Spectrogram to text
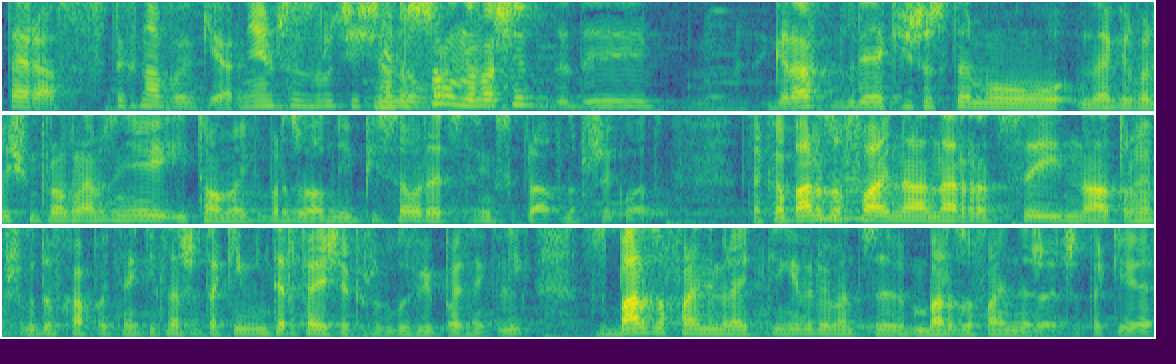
teraz z tych nowych gier. Nie wiem, czy zwrócicie Nie, na no to są, uwagę. no właśnie y, y, gra, który jakiś czas temu nagrywaliśmy program z niej i Tomek bardzo ładnie pisał, Red Strings Club na przykład. Taka bardzo Mhm. fajna, narracyjna, trochę przygodówka point and click, znaczy w takim interfejsie przygodówki point and click, z bardzo fajnym ratingiem, robiący bardzo fajne rzeczy, takie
